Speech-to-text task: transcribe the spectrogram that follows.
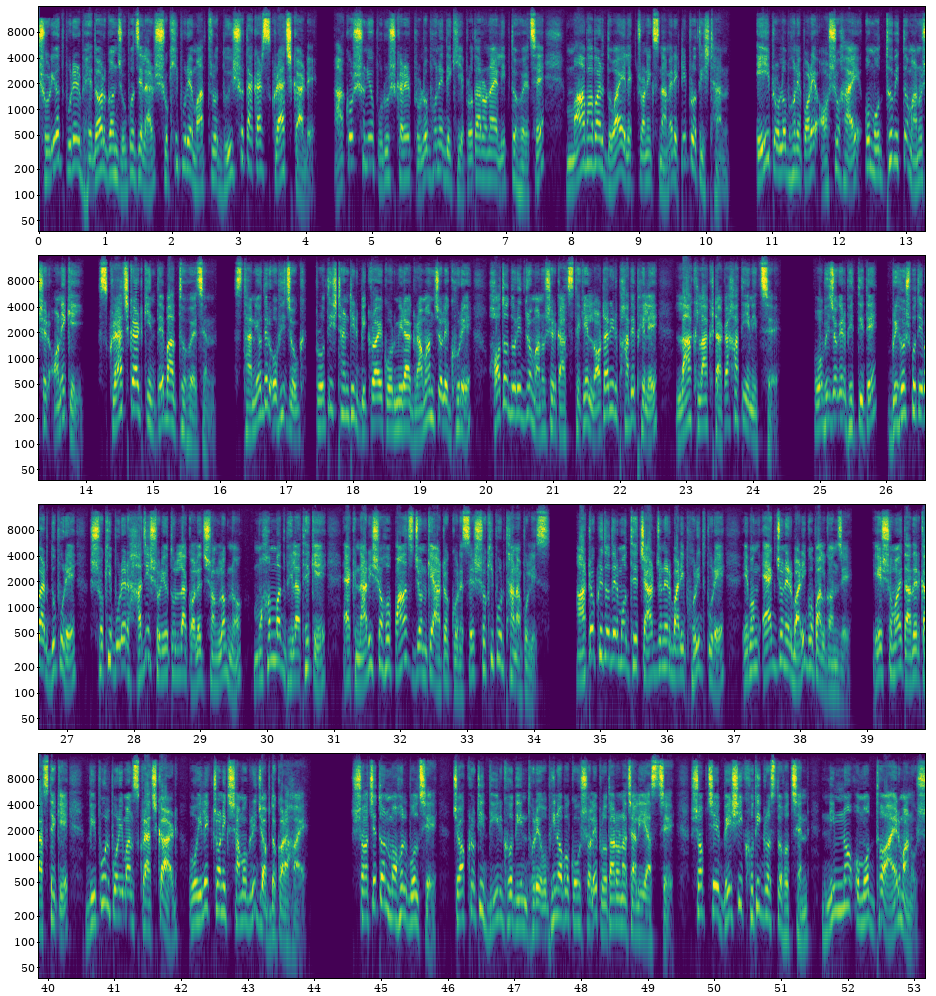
শরীয়তপুরের ভেদরগঞ্জ উপজেলার সখীপুরে মাত্র দুইশো টাকার স্ক্র্যাচ কার্ডে আকর্ষণীয় পুরস্কারের প্রলোভনে দেখিয়ে প্রতারণায় লিপ্ত হয়েছে মা বাবার দোয়া ইলেকট্রনিক্স নামের একটি প্রতিষ্ঠান। এই প্রলোভনে পড়ে অসহায় ও মধ্যবিত্ত মানুষের অনেকেই স্ক্র্যাচ কার্ড কিনতে বাধ্য হয়েছেন। স্থানীয়দের অভিযোগ, প্রতিষ্ঠানটির বিক্রয় কর্মীরা গ্রামাঞ্চলে ঘুরে হতদরিদ্র মানুষের কাছ থেকে লটারির ফাঁদে ফেলে লাখ লাখ টাকা হাতিয়ে নিচ্ছে। অভিযোগের ভিত্তিতে বৃহস্পতিবার দুপুরে সখীপুরের হাজি শরীয়তুল্লাহ কলেজ সংলগ্ন মোহাম্মদ ভিলা থেকে এক নারীসহ পাঁচ জনকে আটক করেছে সখীপুর থানা পুলিশ। আটককৃতদের মধ্যে চারজনের বাড়ি ফরিদপুরে এবং একজনের বাড়ি গোপালগঞ্জে। এ সময় তাদের কাছ থেকে বিপুল পরিমাণ স্ক্র্যাচ কার্ড ও ইলেকট্রনিক্স সামগ্রী জব্দ করা হয়। সচেতন মহল বলছে, চক্রটি দীর্ঘদিন ধরে অভিনব কৌশলে প্রতারণা চালিয়ে আসছে। সবচেয়ে বেশি ক্ষতিগ্রস্ত হচ্ছেন নিম্ন ও মধ্য আয়ের মানুষ।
